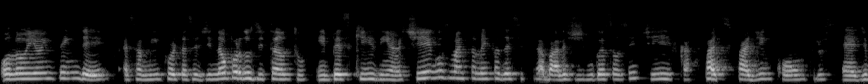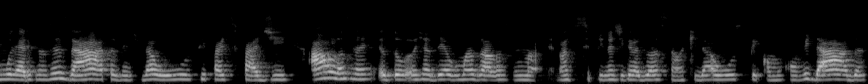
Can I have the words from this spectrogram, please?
ou não iam entender essa minha importância de não produzir tanto em pesquisa, em artigos, mas também fazer esse trabalho de divulgação científica, participar de encontros é, de mulheres nas exatas dentro da USP, participar de aulas, né? Eu, dou, eu já dei algumas aulas nas disciplinas de graduação aqui da USP como convidada.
